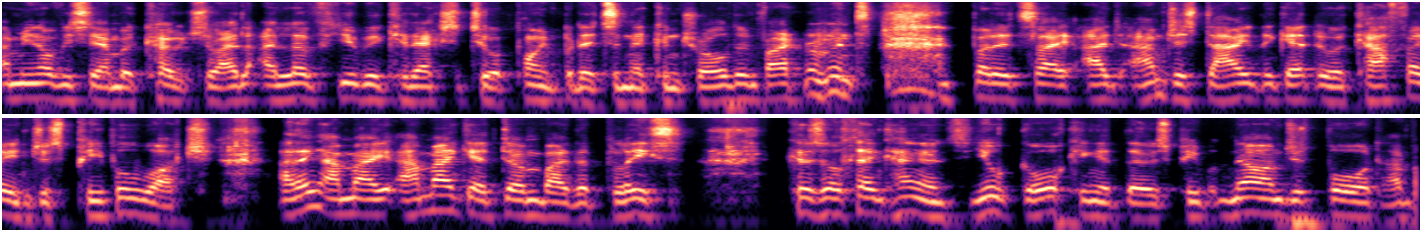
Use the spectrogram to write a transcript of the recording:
I mean, obviously, I'm a coach, so I, I, love human connection to a point, but it's in a controlled environment. but it's like I, am just dying to get to a cafe and just people watch. I think I might I might get done by the police because they'll think, "Hang on, you're gawking at those people." No, I'm just bored. I'm,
